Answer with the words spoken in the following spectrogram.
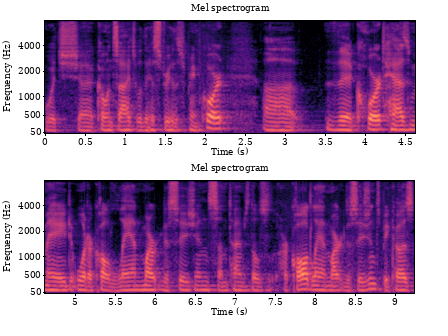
which uh, coincides with the history of the Supreme Court, uh, the court has made what are called landmark decisions. Sometimes those are called landmark decisions because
